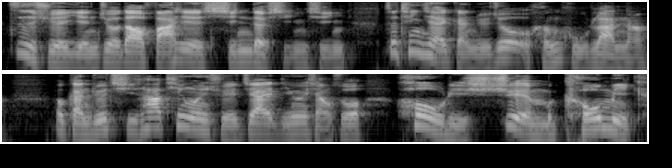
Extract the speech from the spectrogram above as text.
自学研究到发现新的行星，这听起来感觉就很唬烂呐。我感觉其他天文学家一定会想说：“Holy shit, McCormick,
